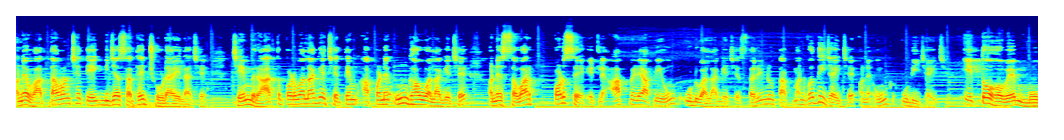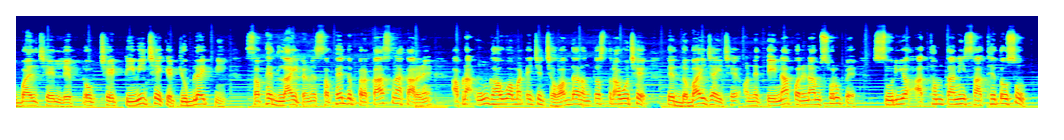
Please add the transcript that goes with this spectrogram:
અને વાતાવરણ છે તે એકબીજા સાથે જોડાયેલા છે. જેમ રાત પડવા લાગે છે, તેમ આપણને ઊંઘ આવવા લાગે છે અને સવાર પડશે એટલે આપમેળે આપણી ઊંઘ ઉડવા લાગે છે. શરીરનું તાપમાન વધી જાય છે અને ઊંઘ ઉડી જાય છે. એ તો હવે મોબાઈલ છે, લેપટોપ છે, ટીવી છે કે ટ્યુબલાઇટની સફેદ લાઇટ અને સફેદ પ્રકાશના કારણે આપણા ઊંઘ આવવા માટે જે જવાબદાર અંતસ્ત્રાવો છે તે દબાઈ જાય છે અને તેના પરિણામ સ્વરૂપે સૂર્ય આથમતાની સાથે તો શું?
